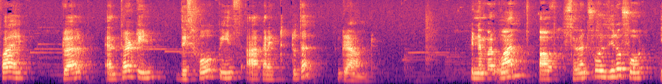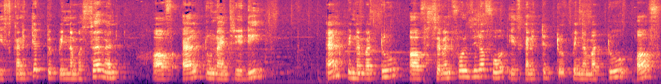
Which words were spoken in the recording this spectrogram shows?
5, 12 and 13 these four pins are connected to the ground. Pin number 1 of 7404 is connected to pin number 7 of L293D and pin number 2 of 7404 is connected to pin number 2 of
